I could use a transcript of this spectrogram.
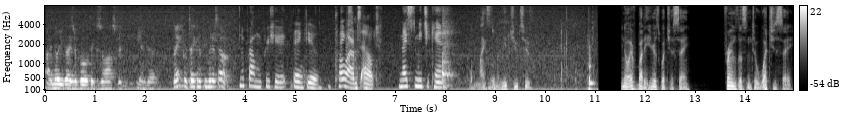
I know you guys are both exhausted, and uh, thanks for taking a few minutes out. No problem. Appreciate it. Thank you. Pro Thanks. Arms out. Nice to meet you, Ken. Nice to meet you too. You know, everybody hears what you say. Friends listen to what you say,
